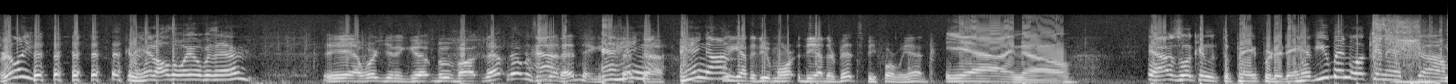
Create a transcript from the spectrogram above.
Really? Gonna head all the way over there? Yeah, we're gonna go move on. That that was a Uh, good ending. uh, hang on- hang on. We got to do more the other bits before we end. Yeah, I know. Yeah, I was looking at the paper today. Have you been looking at? Um,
